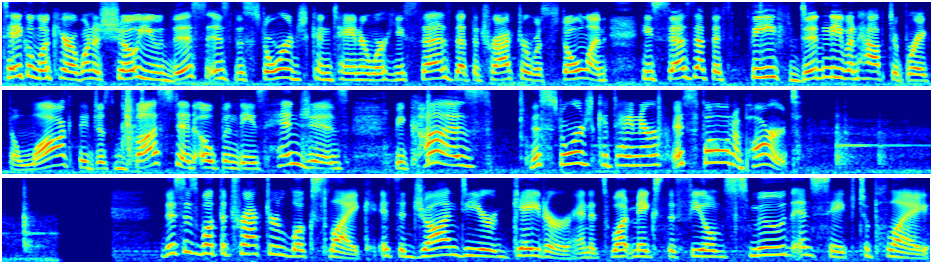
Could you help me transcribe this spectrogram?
Take a look here. I want to show you. This is the storage container where he says that the tractor was stolen. He says that the thief didn't even have to break the lock. They just busted open these hinges because this storage container, it's fallen apart. This is what the tractor looks like. It's a John Deere Gator, and it's what makes the field smooth and safe to play.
